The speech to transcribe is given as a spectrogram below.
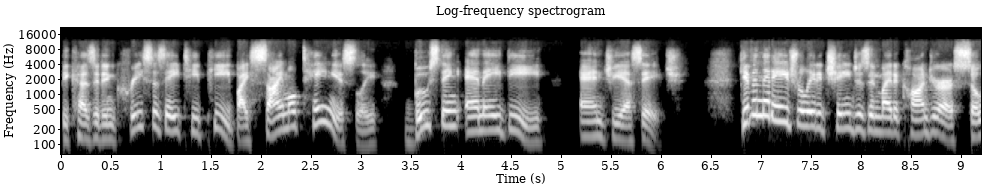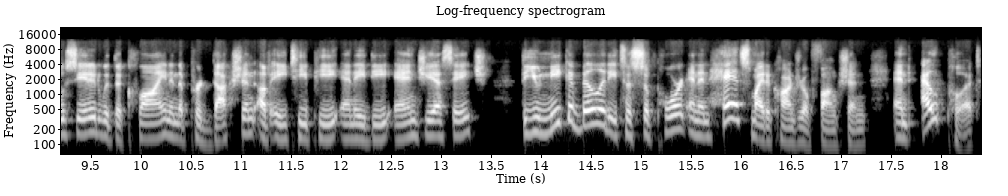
because it increases ATP by simultaneously boosting NAD and GSH. Given that age related changes in mitochondria are associated with decline in the production of ATP, NAD, and GSH, the unique ability to support and enhance mitochondrial function and output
